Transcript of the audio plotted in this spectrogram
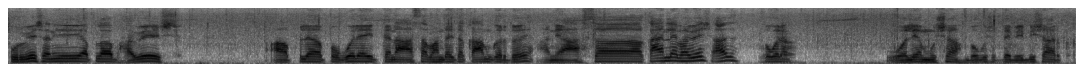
पूर्वेश आणि आपला भावेश आपल्या पगोल्या आहेत त्यांना आसा बांधायचं काम करतोय. आणि आसा काय आणलाय भावेश आज? पगोल्या ओल्या मुशा बघू शकताय बेबी शार्क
